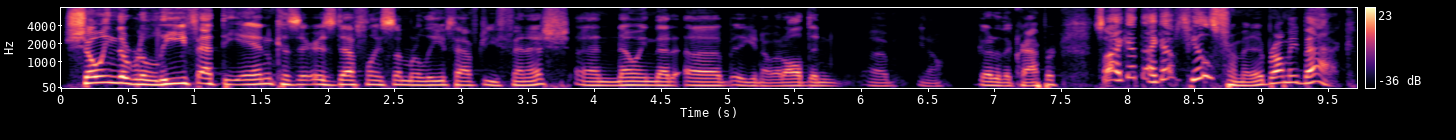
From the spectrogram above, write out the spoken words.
showing the relief at the end, because there is definitely some relief after you finish, and knowing that uh, you know it all didn't, uh, you know, go to the crapper. So I got I got feels from it. It brought me back.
